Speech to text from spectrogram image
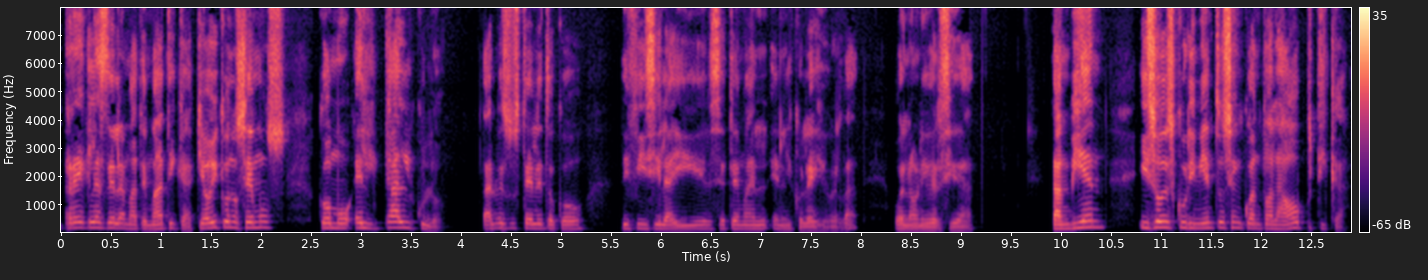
reglas de la matemática que hoy conocemos como el cálculo. Tal vez a usted le tocó difícil ahí ese tema en, el colegio, ¿verdad? O en la universidad. También hizo descubrimientos en cuanto a la óptica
